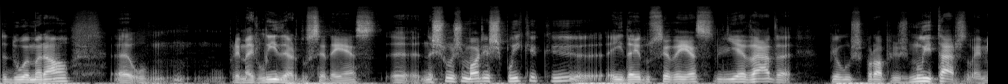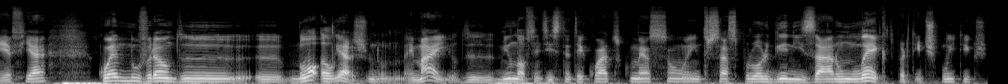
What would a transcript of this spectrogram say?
do Amaral, uh, o, o, primeiro líder do CDS, uh, nas suas memórias explica que a ideia do CDS lhe é dada pelos próprios militares do MFA, quando no verão de. Uh, aliás, em maio de 1974, começam a interessar-se por organizar um leque de partidos políticos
